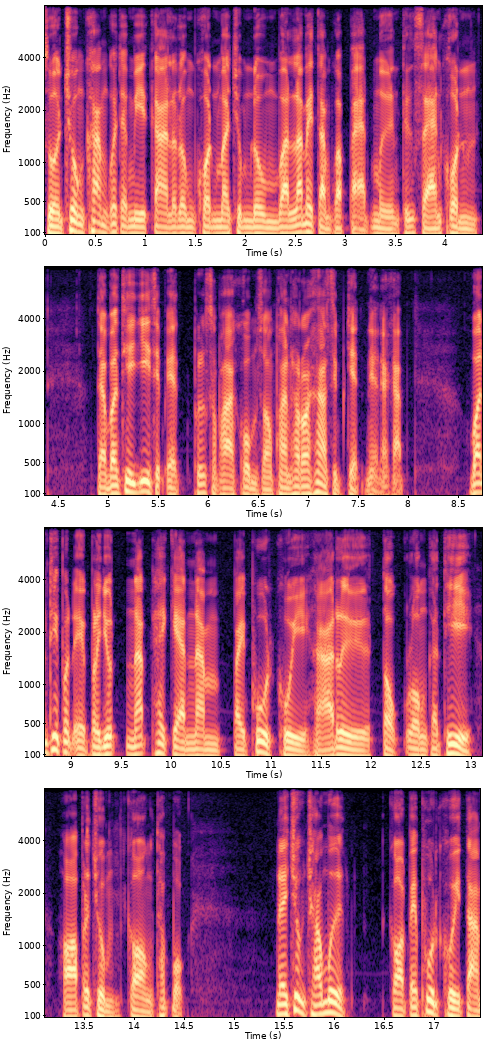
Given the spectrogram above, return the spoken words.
ส่วนช่วงค่ำก็จะมีการระดมคนมาชุมนุมวันละไม่ต่ำกว่า 8 0,000ถึงแสนคน แต่วันที่ 21 พฤษภาคม 2557 เนี่ยนะครับ วันที่พลเอกประยุทธ์นัดให้แกนนำไปพูดคุยหารือตกลงกันที่หอประชุมกองทัพบก ในช่วงเช้ามืดก่อนไปพูดคุยตาม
